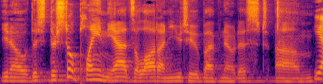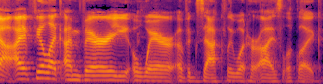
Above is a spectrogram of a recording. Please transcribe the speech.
you know they're, they're still playing the ads a lot on YouTube. I've noticed. Um, Yeah, I feel like I'm very aware of exactly what her eyes look like.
